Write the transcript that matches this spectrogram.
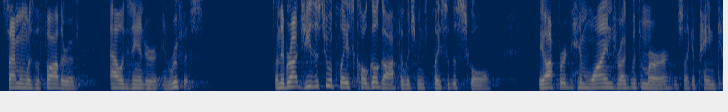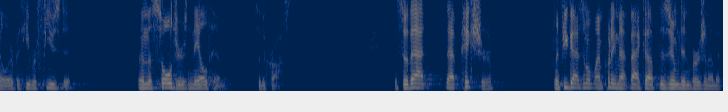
Simon was the father of Alexander and Rufus. And they brought Jesus to a place called Golgotha, which means place of the skull. They offered him wine drugged with myrrh, which is like a painkiller, but he refused it. And then the soldiers nailed him to the cross. And so that, that picture, if you guys don't mind putting that back up, the zoomed in version of it,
